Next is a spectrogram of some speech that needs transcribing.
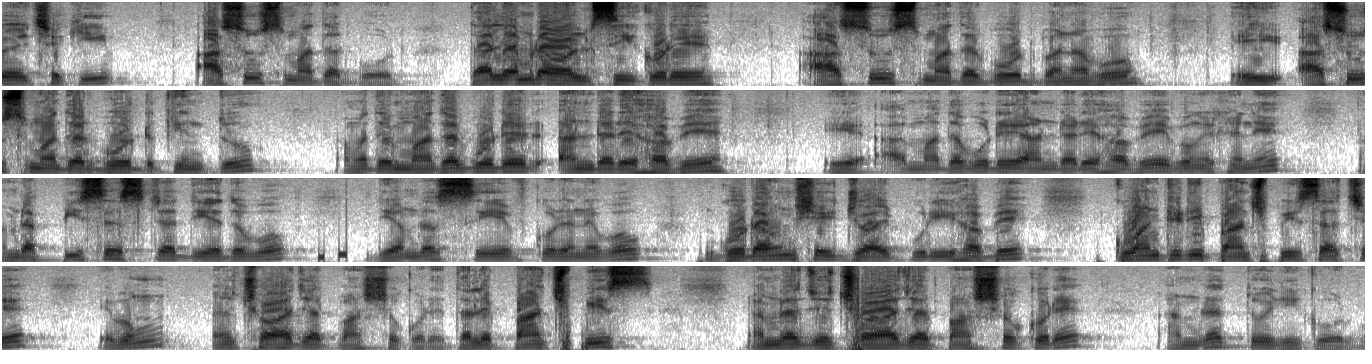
রয়েছে কি? আসুস মাদারবোর্ড তাহলে আমরা অলসি করে আসুস মাদারবোর্ড বানাবো। এই আসুস মাদারবোর্ড কিন্তু আমাদের মাদারবোর্ডের আন্ডারে হবে এই মাদারবোর্ডের আন্ডারে হবে এবং এখানে আমরা পিসেসটা দিয়ে দেবো, দিয়ে আমরা সেভ করে নেব। গোডাউন সেই জয়পুরি হবে কোয়ান্টিটি পাঁচ পিস আছে এবং ছ হাজার পাঁচশো করে। তাহলে পাঁচ পিস আমরা যে ছ হাজার পাঁচশো করে আমরা তৈরি করব।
